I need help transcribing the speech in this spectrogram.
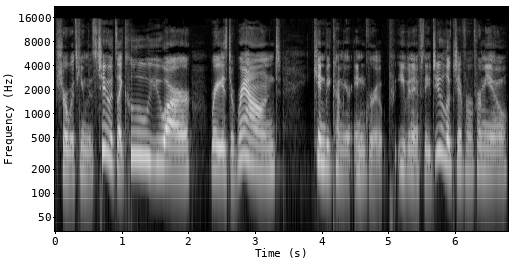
sure with humans too, it's like who you are raised around can become your in group. Even if they do look different from you,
